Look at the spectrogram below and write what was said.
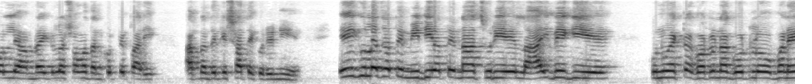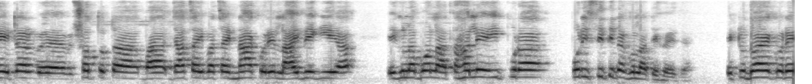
বললে আমরা এগুলো সমাধান করতে পারি আপনাদেরকে সাথে করে নিয়ে। এইগুলো যাতে মিডিয়াতে না ছড়িয়ে লাইভে গিয়ে কোনো একটা ঘটনা ঘটলো মানে এটার সত্যতা বা যাচাই বাছাই না করে লাইভে গিয়ে এগুলা বলা, তাহলে এই পুরা পরিস্থিতিটা গোলাতে হয়ে যায়। একটু দয়া করে,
